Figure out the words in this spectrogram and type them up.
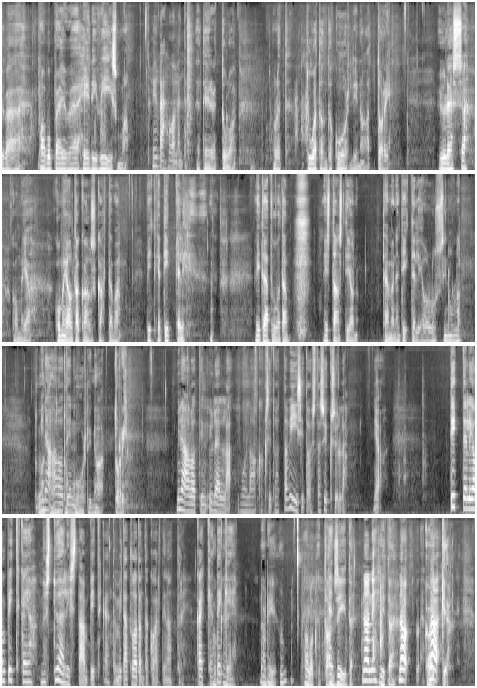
Hyvää aamupäivää Hedi Viisma Hyvää huomenta. ja tervetuloa. Olet tuotantokoordinaattori Ylessä, komea, komealta kalskahtava pitkä titteli. Mitä tuota, mistä asti on tämmöinen titteli ollut sinulla? Minä aloitin, Tuotantokoordinaattori. minä aloitin Ylellä vuonna 2015 syksyllä. Ja titteli on pitkä ja myös työlista on pitkä, että mitä tuotantokoordinaattori kaikkea Okei. tekee. No niin, aloitetaan Et- siitä. No niin, Mitä no, mä, kaikkea?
